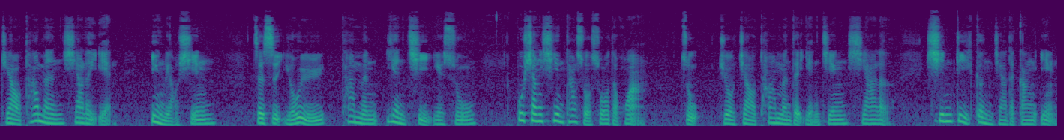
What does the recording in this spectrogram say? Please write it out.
叫他们瞎了眼、硬了心。这是由于他们厌弃耶稣，不相信他所说的话，主就叫他们的眼睛瞎了，心地更加的刚硬。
